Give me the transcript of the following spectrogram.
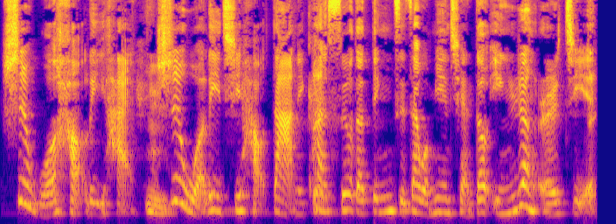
是我好厉害，嗯、是我力气好大。你看，所有的钉子在我面前都迎刃而解。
